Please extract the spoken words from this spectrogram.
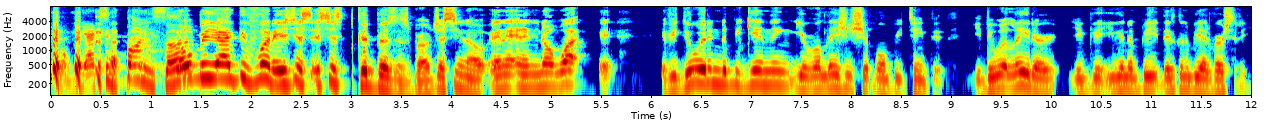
Don't be acting funny, son. Don't be acting funny. It's just it's just good business, bro. Just you know, and and you know what? It- if you do it in the beginning, your relationship won't be tainted. You do it later, you you're gonna be there's gonna be adversity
